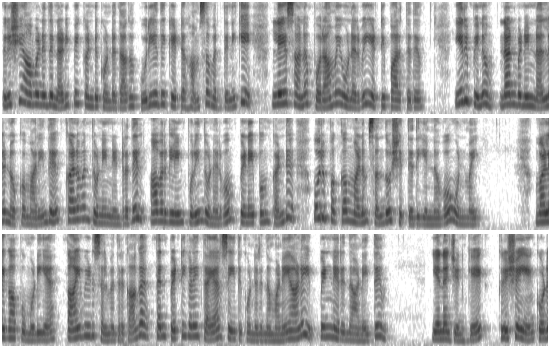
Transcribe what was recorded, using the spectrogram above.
ரிஷி அவனது நடிப்பை கண்டு கொண்டதாக கூறியதை கேட்ட ஹம்சவர்தனிக்கு லேசான பொறாமை உணர்வை எட்டி பார்த்தது. இருப்பினும் நண்பனின் நல்ல நோக்கம் அறிந்து கணவன் துணை நின்றதில் அவர்களின் புரிந்துணர்வும் பிணைப்பும் கண்டு ஒரு பக்கம் மனம் சந்தோஷித்தது என்னவோ உண்மை. வளைகாப்பு முடிய தாய் வீடு செல்வதற்காக தன் பெட்டிகளை தயார் செய்து கொண்டிருந்த மனையாளை பின்னிருந்து அணைத்து என்ன ஜின் கேக்? கிருஷை என் கூட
